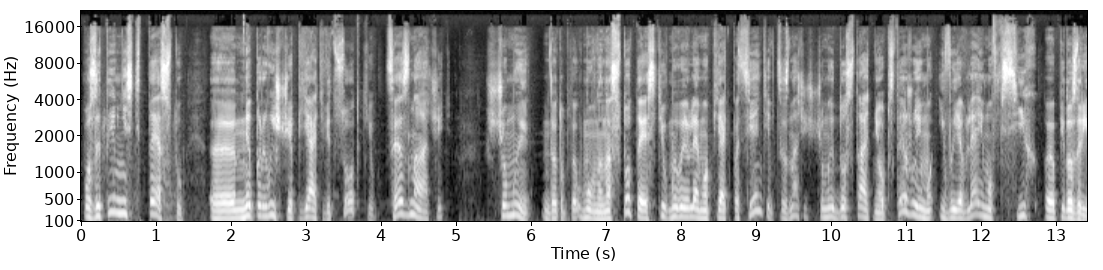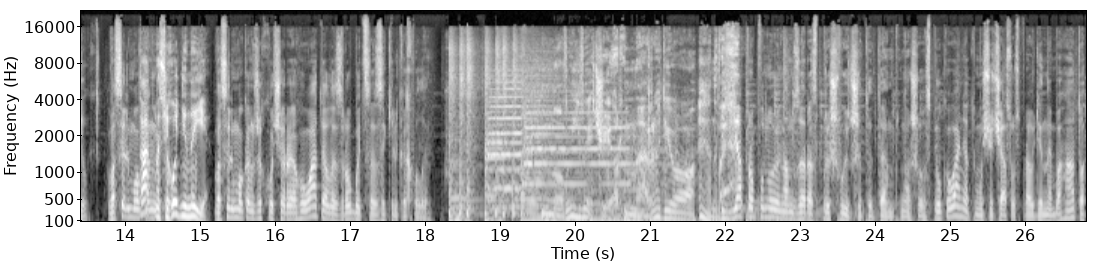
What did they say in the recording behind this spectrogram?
позитивність тесту е, не перевищує 5%, це значить. Що ми, да, тобто, умовно, на 100 тестів ми виявляємо 5 пацієнтів, це значить, що ми достатньо обстежуємо і виявляємо всіх е, підозрілих. Василь Так на сьогодні не є. Василь Мокан вже хоче реагувати, але зробить це за кілька хвилин. Новий вечір на радіо НВ. Я пропоную нам зараз пришвидшити темп нашого спілкування, тому що часу справді небагато,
